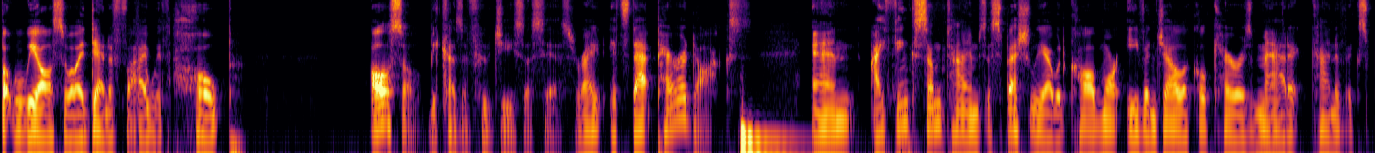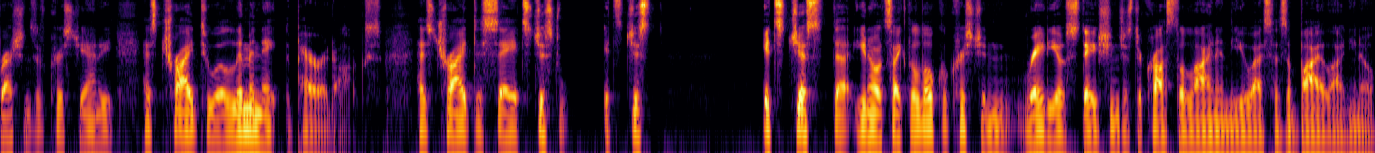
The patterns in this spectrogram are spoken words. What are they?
but we also identify with hope also because of who Jesus is, right? It's that paradox. And I think sometimes, especially I would call more evangelical, charismatic kind of expressions of Christianity, has tried to eliminate the paradox, has tried to say it's just, it's just, it's just that, you know, it's like the local Christian radio station just across the line in the U.S. has a byline, you know,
